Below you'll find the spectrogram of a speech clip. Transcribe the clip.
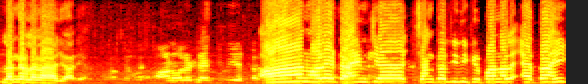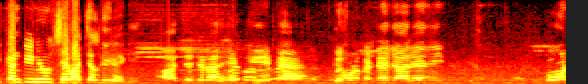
ਲੰਗਰ ਲਗਾਇਆ ਜਾ ਰਿਹਾ। ਆਉਣ ਵਾਲੇ ਟਾਈਮ 'ਚ ਵੀ ਇਹ ਆਉਣ ਵਾਲੇ ਟਾਈਮ 'ਚ ਸ਼ੰਕਰ ਜੀ ਦੀ ਕਿਰਪਾ ਨਾਲ ਐਦਾਂ ਹੀ ਕੰਟੀਨਿਊ ਸੇਵਾ ਚੱਲਦੀ ਰਹੇਗੀ। ਅੱਜ ਜਿਹੜਾ ਇਹ ਕੇਕ ਹੈ ਇਹ ਹੁਣ ਕੱਟਿਆ ਜਾ ਰਿਹਾ ਜੀ ਕੌਣ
